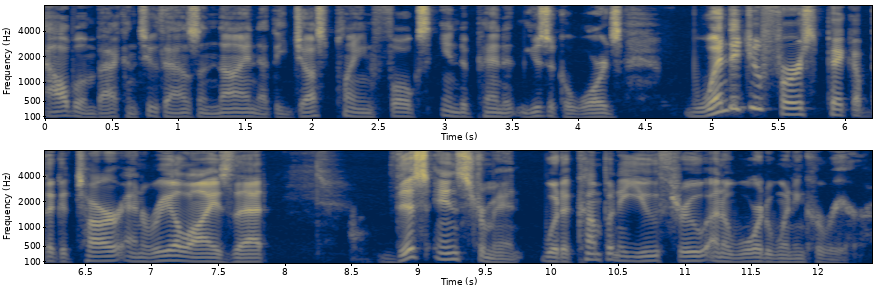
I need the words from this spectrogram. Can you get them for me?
album back in 2009 at the Just Plain Folks Independent Music Awards. When did you first pick up the guitar and realize that this instrument would accompany you through an award winning career?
